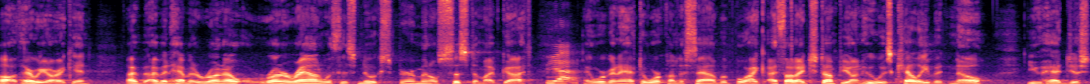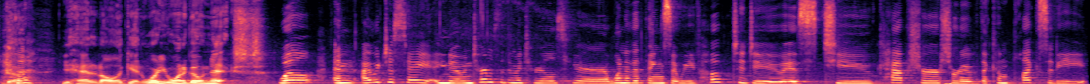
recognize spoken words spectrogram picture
Oh, there we are again. I've, I've been having to run out, run around with this new experimental system I've got. Yeah. And we're going to have to work on the sound. But boy, I, I thought I'd stump you on who was Kelly, but no, you had just uh, you had it all again. Where do you want to go next? Well, and I would just say, you know, in terms of the materials here, one of the things that we've hoped to do is to capture sort of the complexity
